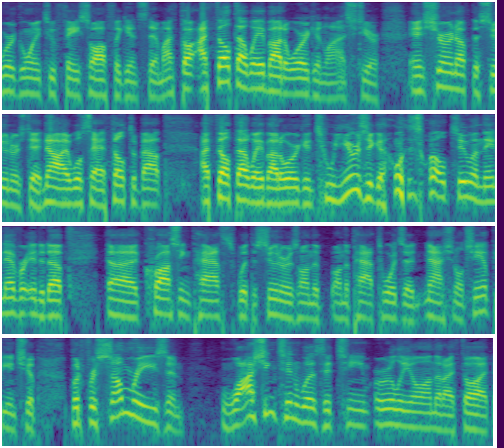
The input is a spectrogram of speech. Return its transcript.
we're going to face off against them. I thought I felt that way about Oregon last year, and sure enough, the Sooners did. Now I will say I felt about I felt that way about Oregon two years ago as well too, and they never ended up uh, crossing paths with the Sooners on the on the path towards a national championship. But for some reason, Washington was a team early on that I thought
